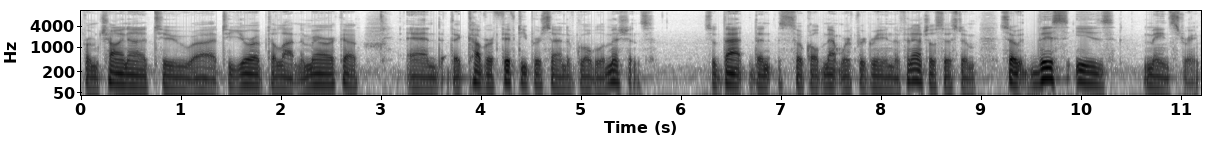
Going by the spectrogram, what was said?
from China to uh, to Europe to Latin America, and that cover 50% of global emissions. So that the so-called network for greening the financial system. So this is mainstream.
